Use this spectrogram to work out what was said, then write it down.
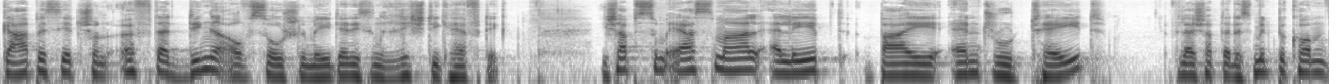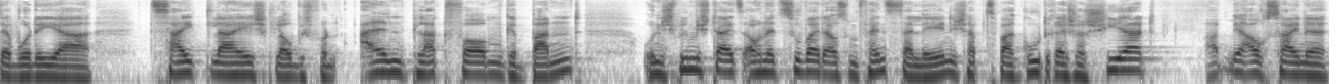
gab es jetzt schon öfter Dinge auf Social Media, die sind richtig heftig. Ich habe es zum ersten Mal erlebt bei Andrew Tate. Vielleicht habt ihr das mitbekommen. Der wurde ja zeitgleich, glaube ich, von allen Plattformen gebannt. Und ich will mich da jetzt auch nicht zu weit aus dem Fenster lehnen. Ich habe zwar gut recherchiert, habe mir auch seine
